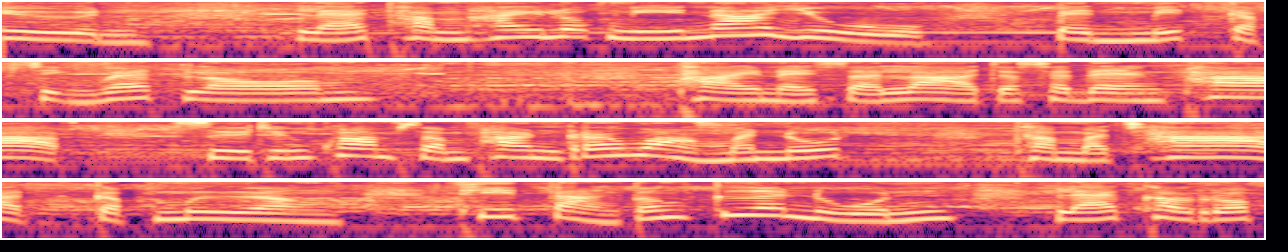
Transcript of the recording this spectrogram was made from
ยืน และทำให้โลกนี้น่าอยู่เป็นมิตรกับสิ่งแวดล้อม ภายในศาลาจะแสดงภาพ สื่อถึงความสัมพันธ์ระหว่างมนุษย์ ธรรมชาติ กับเมือง ที่ต่างต้องเกื้อหนุน และเคารพ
